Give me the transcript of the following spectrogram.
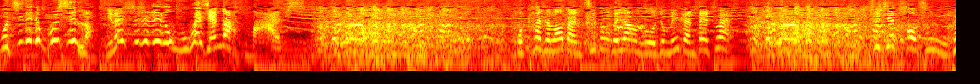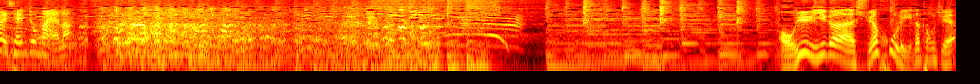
我今天就不信了，你来试试这个五块钱的，妈呀！我看着老板激动的样子，我就没敢再拽，直接掏出五块钱就买了。偶遇一个学护理的同学，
